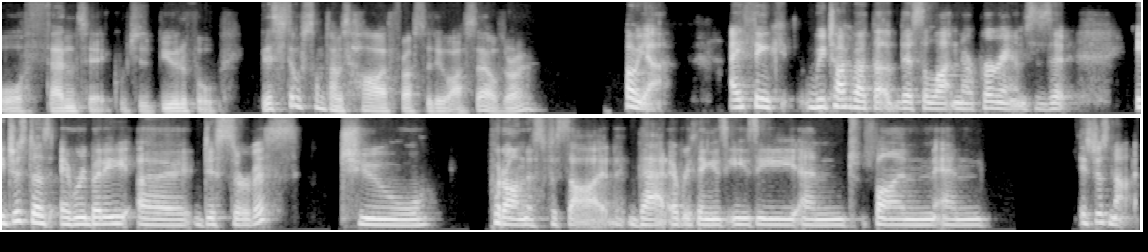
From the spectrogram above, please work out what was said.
authentic, which is beautiful. It's still sometimes hard for us to do ourselves, right? Oh yeah, I think we talk about the, this a lot in our programs is that it just does everybody a disservice to put on this facade that everything is easy and fun and it's just not.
